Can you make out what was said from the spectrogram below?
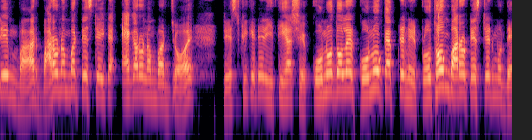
টেম্বার বারো নম্বর টেস্টে এটা এগারো নম্বর জয়। টেস্ট ক্রিকেটের ইতিহাসে কোনো দলের কোনো ক্যাপ্টেনের প্রথম বারো টেস্টের মধ্যে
